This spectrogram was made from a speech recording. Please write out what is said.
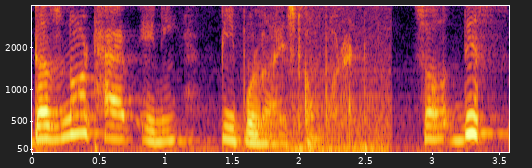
does not have any p polarized component. So, this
